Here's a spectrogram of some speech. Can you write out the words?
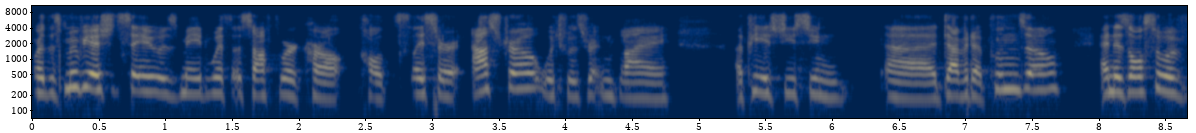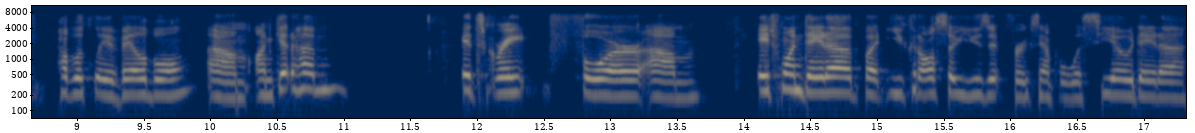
or this movie, I should say, was made with a software called, Slicer Astro, which was written by a PhD student, uh, Davide Punzo, and is also publicly available um, on GitHub. It's great for um, H1 data, but you could also use it, for example, with CO data,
